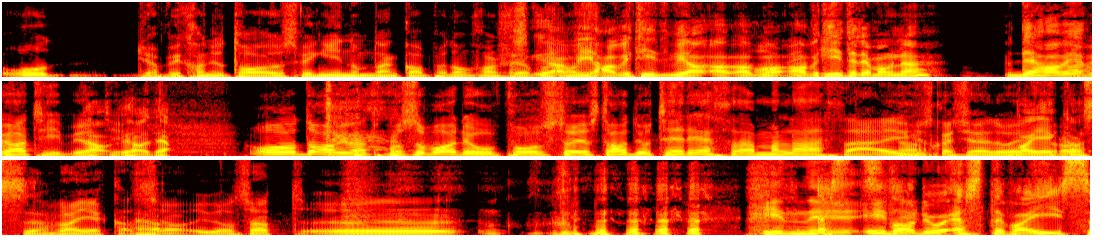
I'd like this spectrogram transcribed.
Og Ja, Vi kan jo ta og svinge innom den kampen nå, kanskje. Ja, vi, har, vi tid, vi har, har, har vi tid til det, Magne? Det har vi. Ja, vi har tid, vi har tid. Ja, ja, Og dagen etterpå så var det jo på Stadio Teresa Malaza. Jeg husker ikke. det Vallecas. Vallecas, ja. Uansett. Uh, inn i inn- Stadio Este Pais.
